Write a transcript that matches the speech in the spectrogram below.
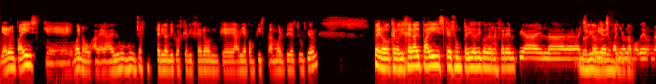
diario El País, que, bueno, había, había, muchos periódicos que dijeron que había conquista, muerte y destrucción, pero que lo dijera El País, que es un periódico de referencia en la historia española moderna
